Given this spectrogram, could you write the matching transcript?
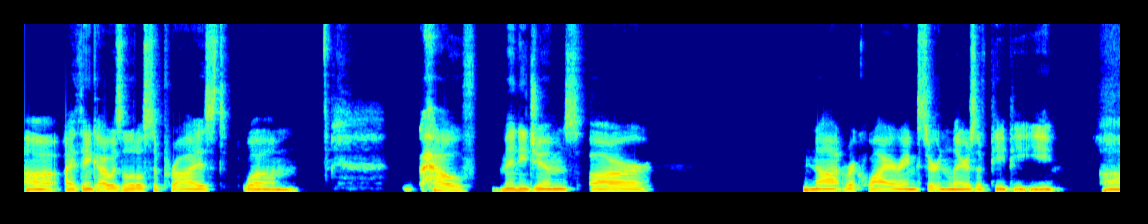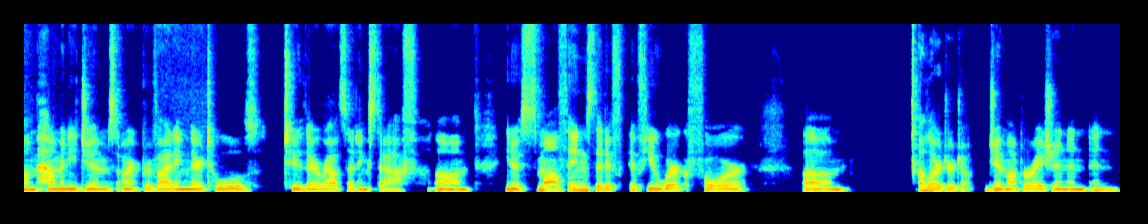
Uh, I think I was a little surprised um, how many gyms are not requiring certain layers of PPE. Um, how many gyms aren't providing their tools to their route setting staff. Um, you know, small things that if if you work for um, a larger gym operation and and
